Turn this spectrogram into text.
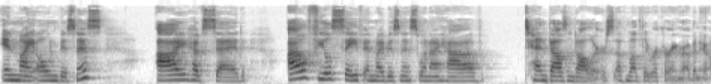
in my own business, I have said, I'll feel safe in my business when I have $10,000 of monthly recurring revenue.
